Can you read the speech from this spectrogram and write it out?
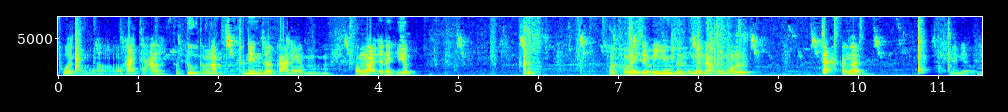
thu hoạch khoảng hai tháng tháng tư tháng năm. Cho nên giờ cá này ở ngoài rất là hiếm. À, hôm nay sẽ mình hướng dẫn mọi người làm cái món chả cá ngần nguyên liệu thì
